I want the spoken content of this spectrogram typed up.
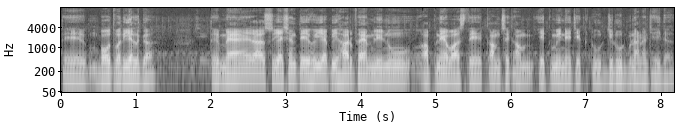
ਤੇ ਬਹੁਤ ਵਧੀਆ ਲੱਗਾ। ਤੇ ਮੇਰਾ ਸੁਜੈਸ਼ਨ ਤੇ ਇਹੋ ਹੀ ਹੈ ਵੀ ਹਰ ਫੈਮਿਲੀ ਨੂੰ ਆਪਣੇ ਵਾਸਤੇ ਕਮ ਸੇ ਕਮ ਇੱਕ ਮਹੀਨੇ 'ਚ ਇੱਕ ਟੂਰ ਜ਼ਰੂਰ ਬਣਾਉਣਾ ਚਾਹੀਦਾ।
